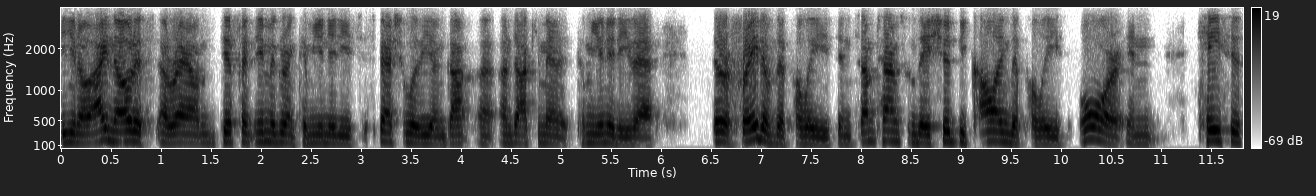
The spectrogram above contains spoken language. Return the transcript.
you know, I noticed around different immigrant communities, especially the uh, undocumented community, that they're afraid of the police. And sometimes when they should be calling the police, or in cases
